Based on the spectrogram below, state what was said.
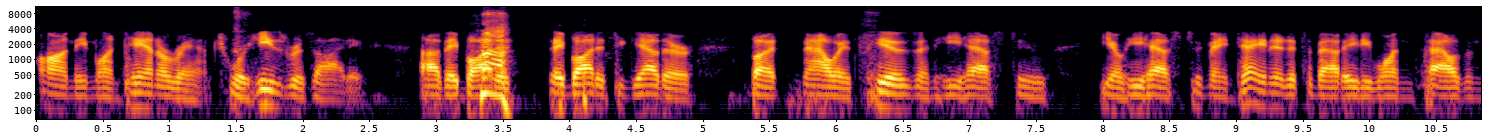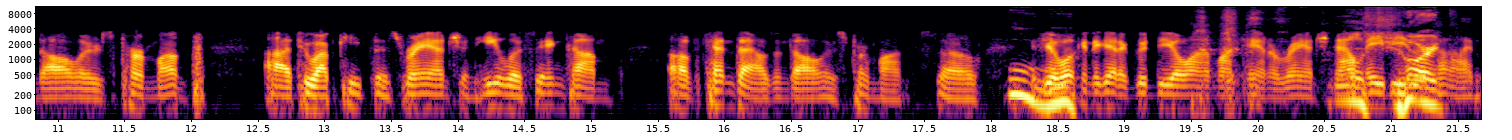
on the Montana ranch where he's residing. Uh, they bought it. They bought it together, but now it's his, and he has to, you know, he has to maintain it. It's about eighty-one thousand dollars per month uh, to upkeep this ranch, and Helix Income of ten thousand dollars per month. So if you're looking to get a good deal on a Montana ranch, now Well, may be the time.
